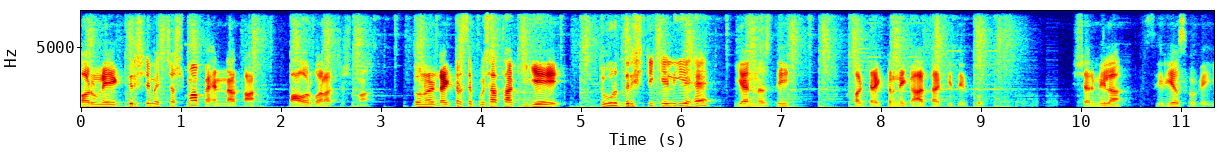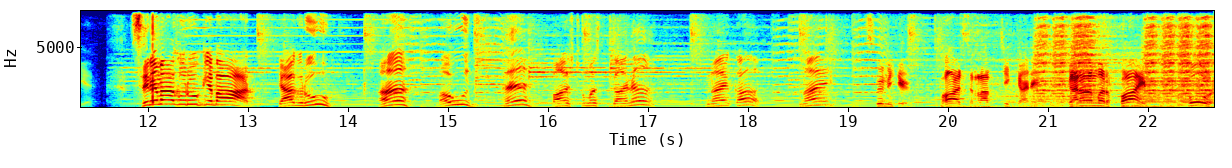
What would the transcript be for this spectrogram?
और उन्हें एक दृश्य में चश्मा पहनना था पावर वाला चश्मा। तो उन्होंने डायरेक्टर से पूछा था कि ये दूरदृष्टि के लिए है या नज़दीक? और डायरेक्टर ने कहा था कि देखो, शर्मिला सीरियस हो गई है। सिनेमा गुरु के बाद, क्या गुरु? हाँ मऊज, हैं? पाँच मस्त गाना, सुनाए का? सुनाए? सुनिए, पाँच रापचिक गाने। गाना number five four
